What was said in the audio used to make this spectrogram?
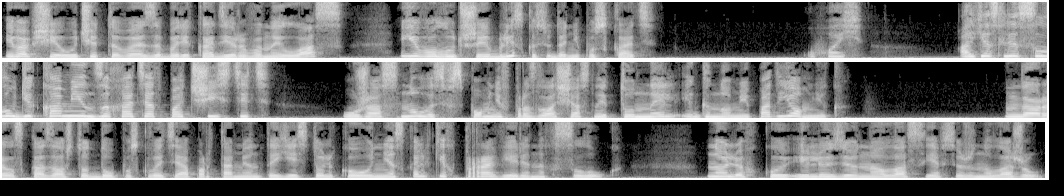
И вообще, учитывая забаррикадированный лаз, его лучше и близко сюда не пускать. Ой, а если слуги камин захотят почистить? Ужаснулась, вспомнив про злосчастный туннель и гномий подъемник. Даррелл сказал, что допуск в эти апартаменты есть только у нескольких проверенных слуг но легкую иллюзию на лаз я все же наложу.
